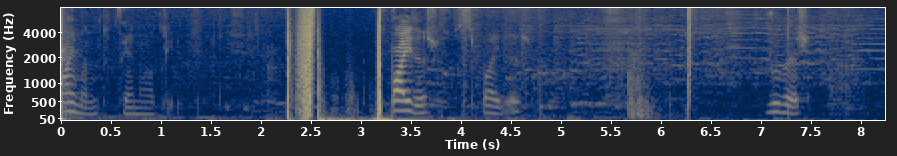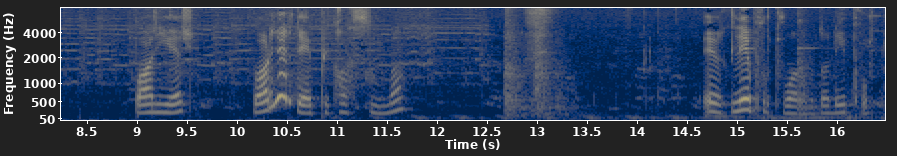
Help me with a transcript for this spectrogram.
Diamond fena değil. Spider. Spider. Ruber. Bariyer. Bariyer de epic aslında. Evet Leopard var burada Leopard.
